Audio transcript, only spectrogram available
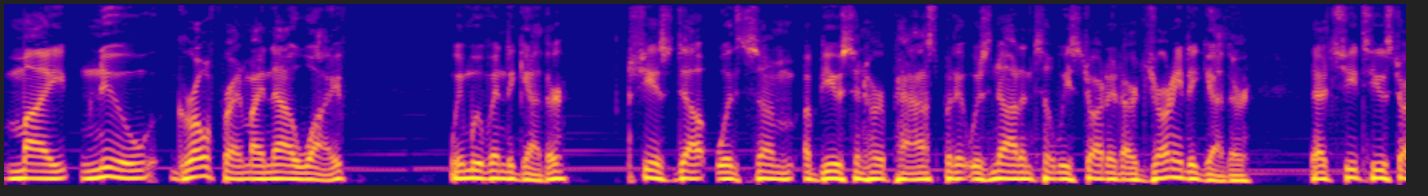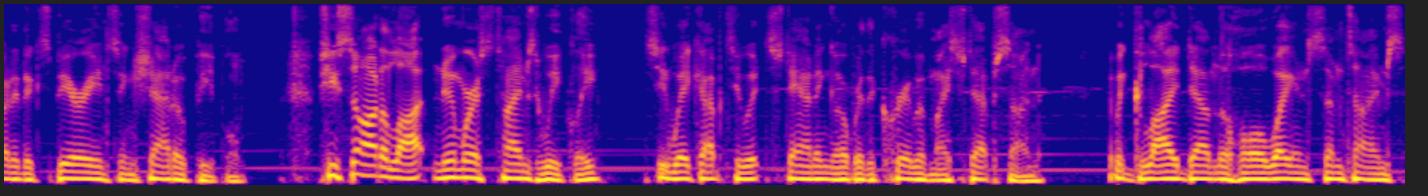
my new girlfriend, my now wife, we move in together. She has dealt with some abuse in her past, but it was not until we started our journey together that she too started experiencing shadow people. She saw it a lot, numerous times weekly. She'd wake up to it standing over the crib of my stepson. It would glide down the hallway, and sometimes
